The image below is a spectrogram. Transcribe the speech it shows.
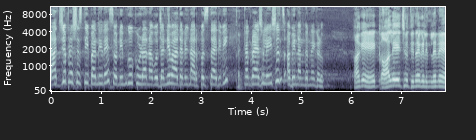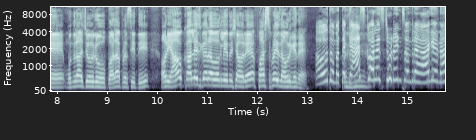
ರಾಜ್ಯ ಪ್ರಶಸ್ತಿ ಬಂದಿದೆ. ಸೊ ನಿಮ್ಗೂ ಕೂಡ ನಾವು ಧನ್ಯವಾದಗಳನ್ನ ಅರ್ಪಿಸ್ತಾ ಇದೀವಿ. ಕಂಗ್ರ್ಯಾಚುಲೇಷನ್ಸ್ ಅಭಿನಂದನೆಗಳು. ಹಾಗೆ ಕಾಲೇಜು ದಿನಗಳಿಂದಲೇ ಮುನರಾಜ್ ಅವರು ಬಹಳ ಪ್ರಸಿದ್ಧಿ. ಅವ್ರು ಯಾವ ಕಾಲೇಜ್ಗಾರ ಹೋಗ್ಲಿ ಅನುಷ ಅವರೇ ಫಸ್ಟ್ ಪ್ರೈಸ್ ಅವ್ರಿಗೇನೆ. ಹೌದು ಮತ್ತೆ ಗ್ಯಾಸ್ ಕಾಲೇಜ್ ಸ್ಟೂಡೆಂಟ್ಸ್ ಅಂದ್ರೆ ಹಾಗೇನಾ?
